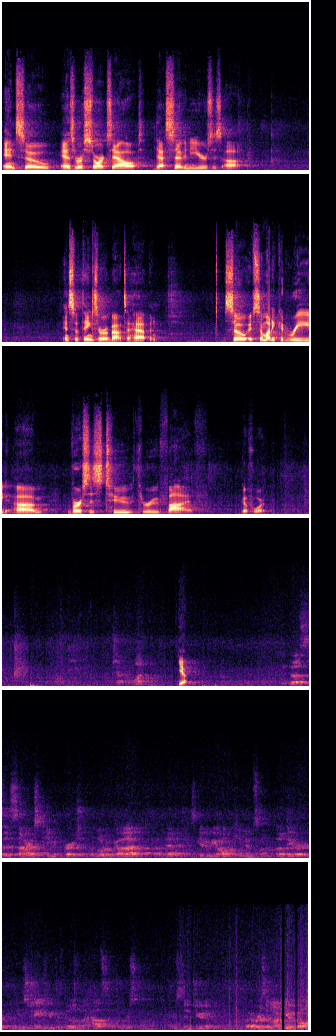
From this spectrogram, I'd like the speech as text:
And so Ezra starts out, that 70 years is up. And so things are about to happen. So if somebody could read um, verses 2 through 5, go for it. Chapter 1. Yeah. Thus says Cyrus, king of Persia, the Lord of God of heaven has given me all the kingdoms of the earth, and he has changed me to build him a house at Jerusalem, who's in Judah. Whoever is among you, all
